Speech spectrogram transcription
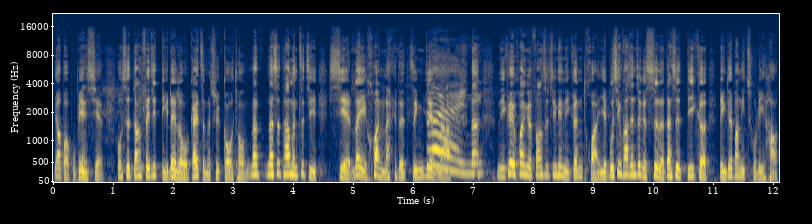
要保不变险，或是当飞机 delay 了，我该怎么去沟通。那那是他们自己血泪换来的经验啊。那你可以换个方式，今天你跟团也不幸发生这个事了，但是第一个领队。帮你处理好，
